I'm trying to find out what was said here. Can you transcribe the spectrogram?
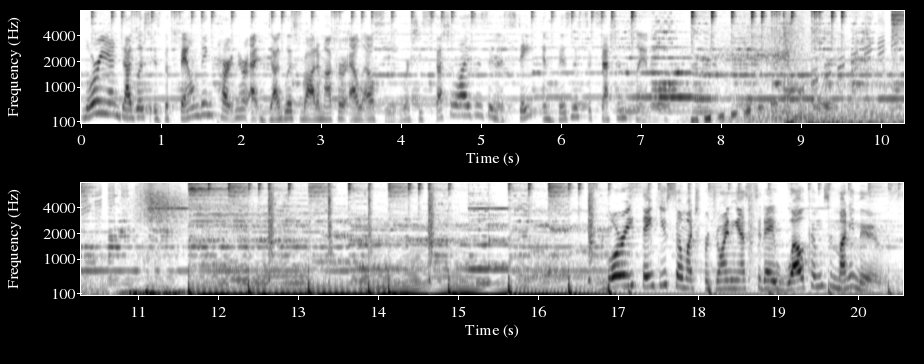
Lorianne Douglas is the founding partner at Douglas Rademacher LLC, where she specializes in estate and business succession planning. Lori, thank you so much for joining us today. Welcome to Money Moves.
